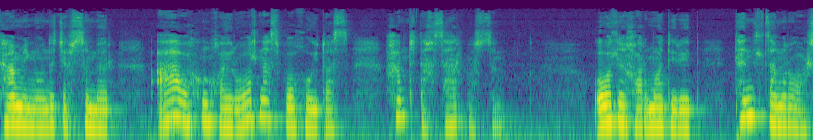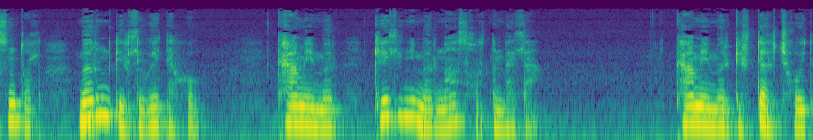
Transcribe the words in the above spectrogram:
Камин унаж авсан морь аав охин хоёр уулнаас буух үед бас хамт тагсаар буусан. Уулын хормоод ирээд танил зам руу орсон тул морин гэрлүгээ тавхив. Ками морь Келиний мориноос хурдан байлаа. Ками морь гэртээ очих үед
